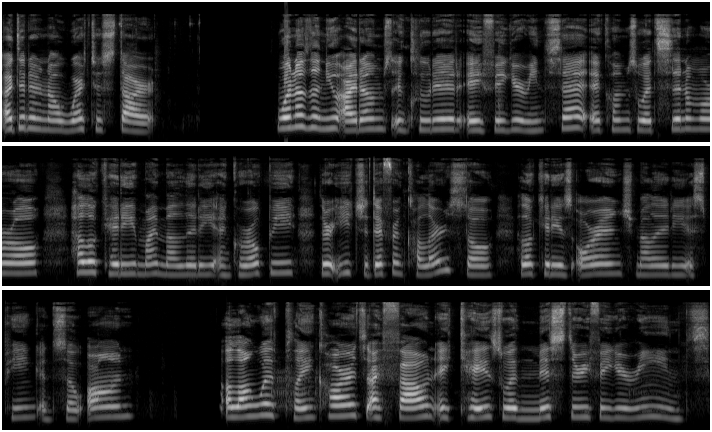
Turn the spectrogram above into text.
I didn't know where to start. One of the new items included a figurine set. It comes with Cinnamoroll, Hello Kitty, My Melody, and Keroppi. They're each different colors, so Hello Kitty is orange, Melody is pink, and so on. Along with playing cards, I found a case with mystery figurines.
